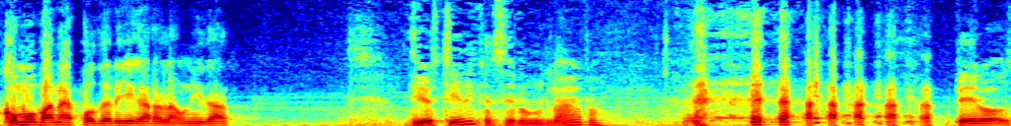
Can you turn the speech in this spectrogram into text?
¿Cómo van a poder llegar a la unidad? Dios tiene que hacer un milagro. pero,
